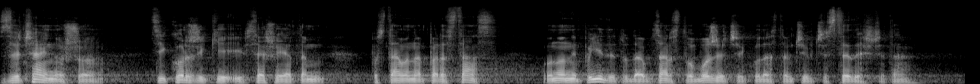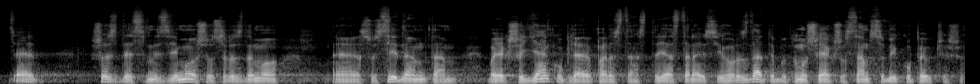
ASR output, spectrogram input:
Звичайно, що ці коржики і все, що я там поставив на Парастас, воно не поїде туди, в Царство Боже, чи кудись там, чи в чистилище. Так? Це щось десь ми з'їмо, щось роздамо е, сусідам там. Бо якщо я купляю Парастас, то я стараюся його роздати, бо тому що якщо сам собі купив чи що.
